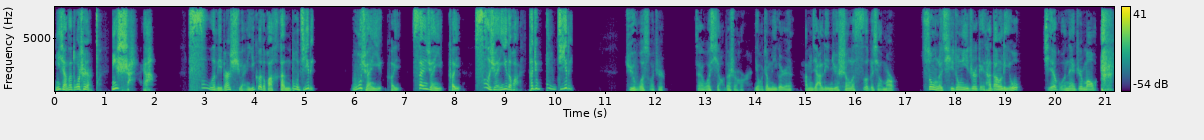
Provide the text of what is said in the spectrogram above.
你想再多吃点？你傻呀！四里边选一个的话很不吉利，五选一可以，三选一可以，四选一的话它就不吉利。据我所知，在我小的时候有这么一个人。他们家邻居生了四个小猫，送了其中一只给他当礼物，结果那只猫咔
